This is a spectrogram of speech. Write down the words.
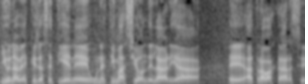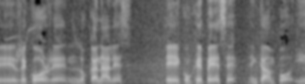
y una vez que ya se tiene una estimación del área eh, a trabajar, se recorren los canales eh, con GPS en campo y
